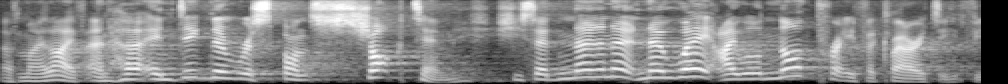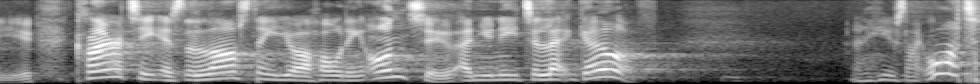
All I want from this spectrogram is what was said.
of my life. And her indignant response shocked him. She said, No, no, no, no way. I will not pray for clarity for you. Clarity is the last thing you are holding on to and you need to let go of. And he was like, What?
